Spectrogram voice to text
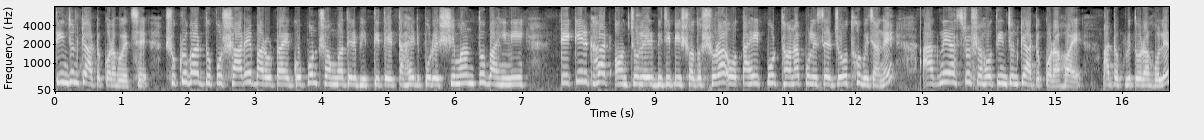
তিনজনকে আটক করা হয়েছে। শুক্রবার দুপুর সাড়ে বারোটায় গোপন সংবাদের ভিত্তিতে তাহিরপুরের সীমান্ত বাহিনী টেকেরঘাট অঞ্চলের বিজিবির সদস্যরা ও তাহিরপুর থানা পুলিশের যৌথ অভিযানে আগ্নেয়াস্ত্র সহ তিনজনকে আটক করা হয়। আটককৃতরা হলেন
